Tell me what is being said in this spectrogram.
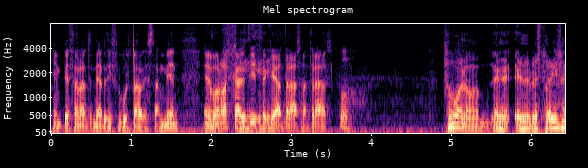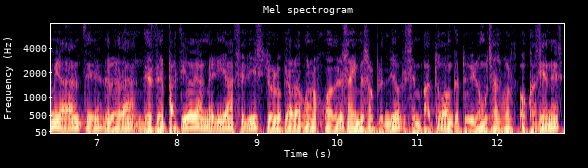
empiezan a tener dificultades también? El Borrascas dice que atrás, atrás. Oh. Bueno, el, vestuario se mira adelante, ¿eh? de verdad. Desde el partido de Almería, feliz, yo lo que hablo con los jugadores, a mí me sorprendió que se empató, aunque tuvieron muchas ocasiones.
